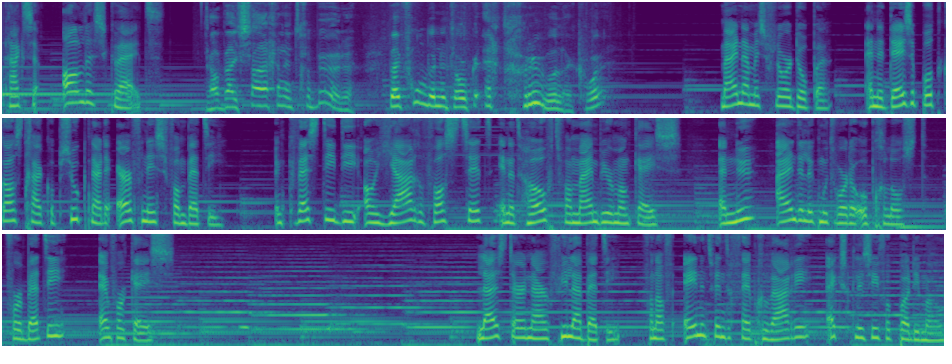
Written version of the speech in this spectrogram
raakt ze alles kwijt. Nou, wij zagen het gebeuren. Wij vonden het ook echt gruwelijk hoor. Mijn naam is Floor Doppen en in deze podcast ga ik op zoek naar de erfenis van Betty. Een kwestie die al jaren vastzit in het hoofd van mijn buurman Kees. En nu eindelijk moet worden opgelost. Voor Betty en voor Kees. Luister naar Villa Betty vanaf 21 februari exclusief op Podimo.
